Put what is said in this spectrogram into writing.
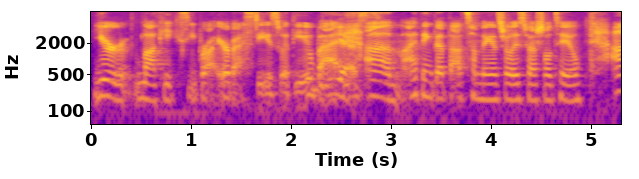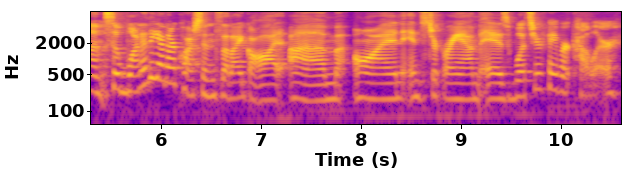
you're lucky because you brought your besties with you. But Yes. um, I think that that's something that's really special too. Um, so one of the other questions that I got um, on Instagram is, "What's your favorite color?"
